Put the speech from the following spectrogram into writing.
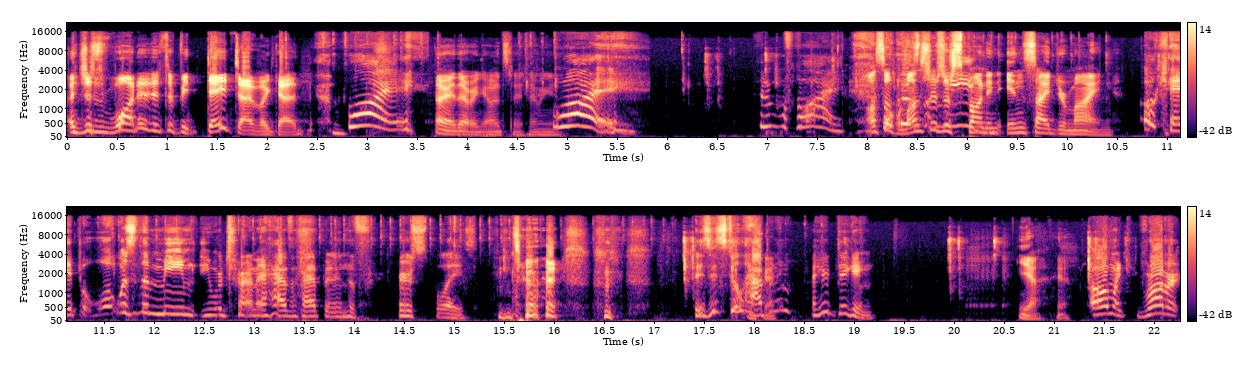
I just wanted it to be daytime again. Why? All right, there we go. It's daytime again. Why? Why? Also, What was the monsters are spawning inside your mine. Okay, but what was the meme you were trying to have happen in the first place? Is it still happening? I hear digging. Yeah, yeah. Oh my, Robert!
